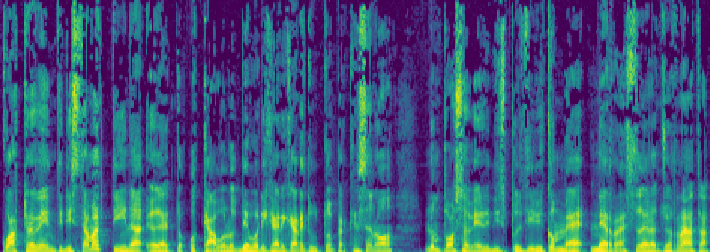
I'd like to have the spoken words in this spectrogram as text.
4.20 di stamattina e ho detto, oh cavolo, devo ricaricare tutto perché sennò non posso avere i dispositivi con me nel resto della giornata.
